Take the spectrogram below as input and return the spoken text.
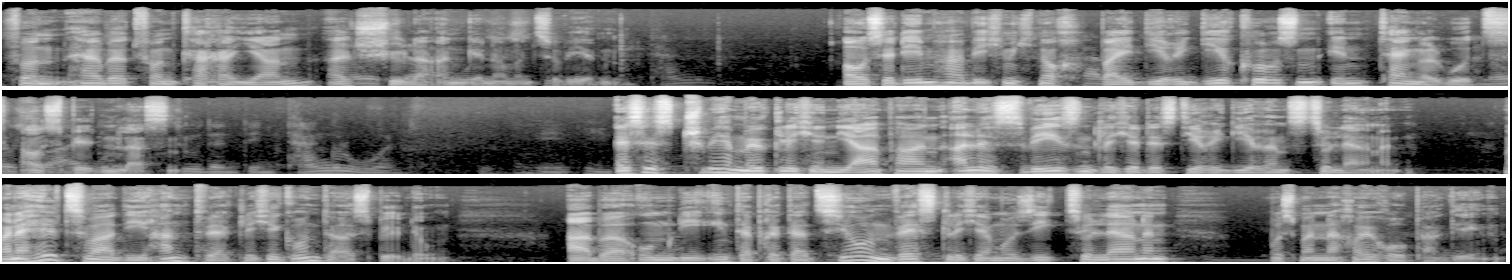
von Herbert von Karajan als Schüler angenommen zu werden. Außerdem habe ich mich noch bei Dirigierkursen in Tanglewoods ausbilden lassen. Es ist schwer möglich, in Japan alles Wesentliche des Dirigierens zu lernen. Man erhält zwar die handwerkliche Grundausbildung, aber um die Interpretation westlicher Musik zu lernen, muss man nach Europa gehen.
